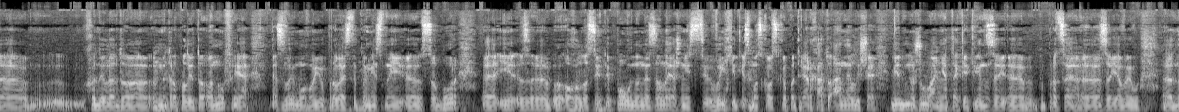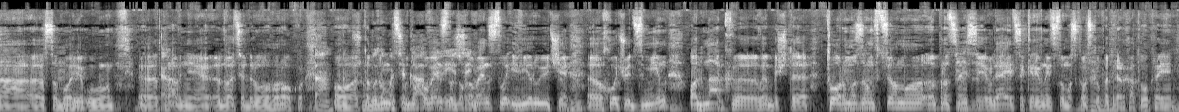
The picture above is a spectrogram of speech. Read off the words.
ходила до митрополита Онуфрія з вимогою провести помісний е, собор е, і е, оголосити повну незалежність, вихід із московського патріархату, а не лише відмежування, так як він е, про це е, заявив е, на е, соборі у е, травні 22-го року. Так, так, тобто духовенство, духовенство і віруючі е, хочуть змін. Однак, е, вибачте, тормозом в цьому е, процесі є керівництво московського патріархату в Україні.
